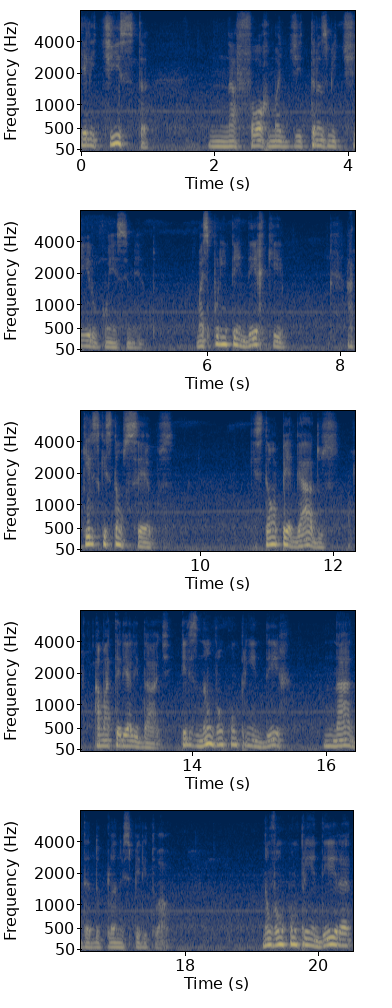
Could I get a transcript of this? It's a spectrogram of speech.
elitista na forma de transmitir o conhecimento, mas por entender que aqueles que estão cegos, que estão apegados à materialidade, eles não vão compreender nada do plano espiritual. Não vão compreender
